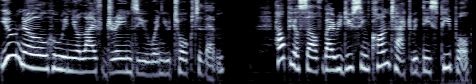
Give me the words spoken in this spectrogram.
You know who in your life drains you when you talk to them. Help yourself by reducing contact with these people,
